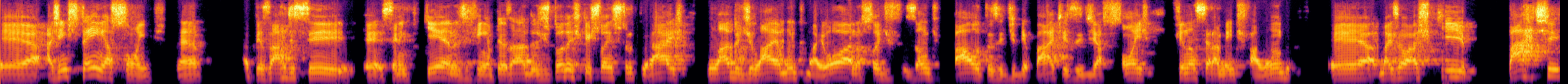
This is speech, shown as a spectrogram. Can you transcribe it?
É, a gente tem ações, né? apesar de ser, é, serem pequenas, enfim, apesar de todas as questões estruturais, o lado de lá é muito maior na sua difusão de pautas e de debates e de ações, financeiramente falando, é, mas eu acho que parte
